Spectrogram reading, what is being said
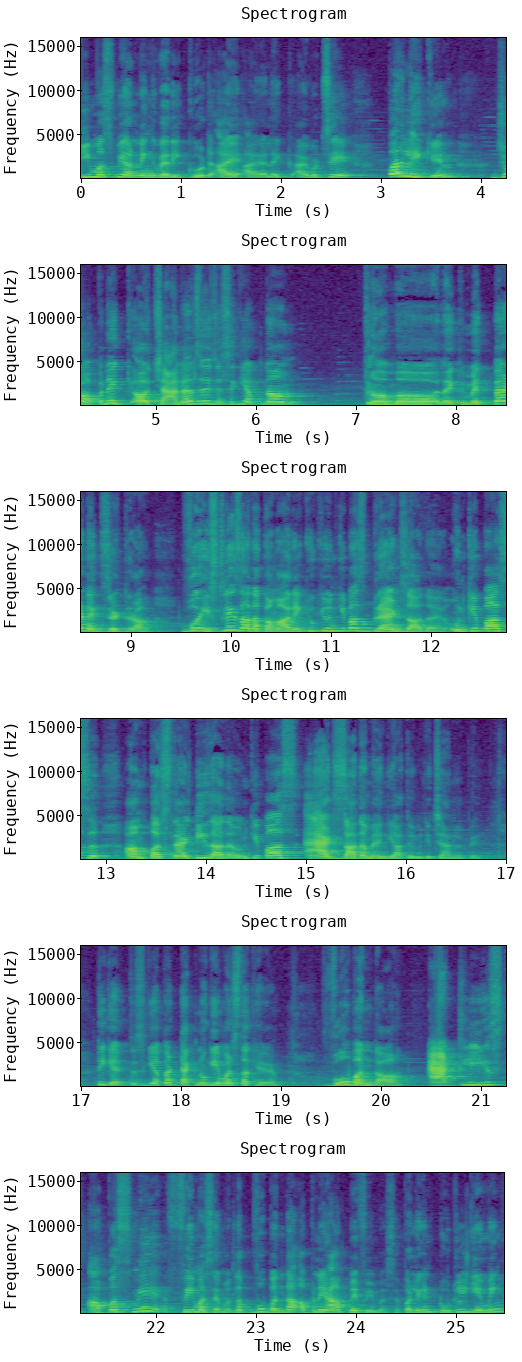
he must be earning very good I I like I would say पर लेकिन जो अपने चैनल्स uh, है जैसे कि अपना लाइक मिथपैट एक्सेट्रा वो इसलिए ज़्यादा कमा रहे क्योंकि उनके पास ब्रांड ज़्यादा है उनके पास आम पर्सनैलिटी ज़्यादा है उनके पास एड्स ज़्यादा महँगे आते हैं उनके चैनल पे। ठीक है जैसे कि अपना टेक्नो गेमर्स तक है वो बंदा एटलीस्ट आपस में फ़ेमस है मतलब वो बंदा अपने आप में फ़ेमस है पर लेकिन टोटल गेमिंग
